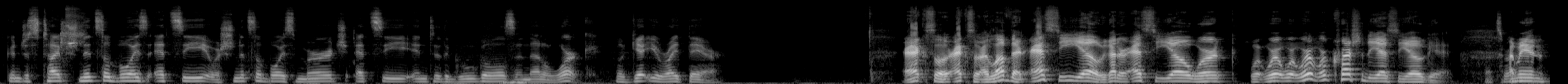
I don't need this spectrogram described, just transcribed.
you can just type Schnitzel Boys Etsy or Schnitzel Boys merch Etsy into the Googles, and that'll work. It'll get you right there. Excellent, excellent. I love that SEO. We got our SEO work. We're we're we're, we're crushing the SEO game. That's right. I mean,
